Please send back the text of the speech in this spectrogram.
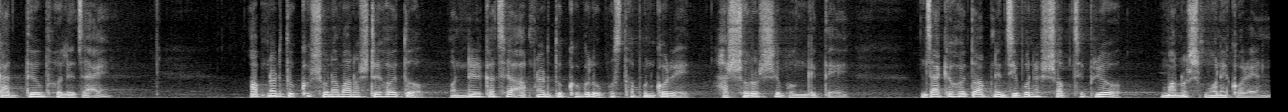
কাঁদতেও ভুলে যায়। আপনার দুঃখ শোনা মানুষটি হয়তো অন্যের কাছে আপনার দুঃখগুলো উপস্থাপন করে হাস্যরস্যে ভঙ্গিতে, যাকে হয়তো আপনি জীবনের সবচেয়ে প্রিয় মানুষ মনে করেন।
